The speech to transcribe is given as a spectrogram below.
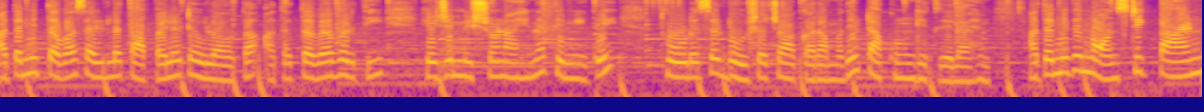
आता मी तवा साईडला तापायला ठेवला होता. आता तव्यावरती हे जे मिश्रण आहे ना ते मी ते थोडंसं डोशाच्या आकारामध्ये टाकून घेतलेलं आहे. आता मी ते नॉनस्टिक पॅन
